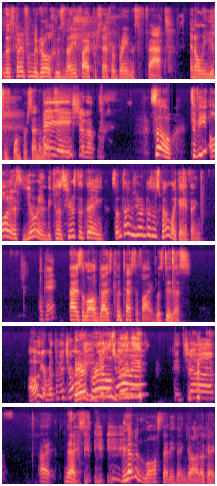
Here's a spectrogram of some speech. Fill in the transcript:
This coming from the girl whose 95% of her brain is fat and only uses 1% of it. Hey, shut up. So, to be honest, urine, because here's the thing sometimes urine doesn't smell like anything, Okay. as a lot of guys could testify. Let's do this. Oh, you're with the majority. Bear Good Grylls, job. baby! Good job. All right, next. we haven't lost anything. God, okay.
